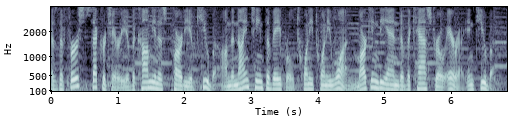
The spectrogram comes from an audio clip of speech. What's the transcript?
as the first secretary of the Communist Party of Cuba on the 19th of April 2021 marking the end of the Castro era in Cuba.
